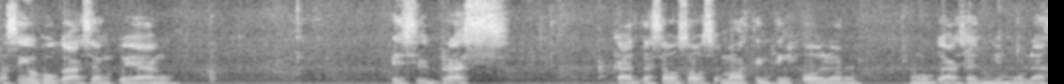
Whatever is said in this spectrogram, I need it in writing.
Kasi huhugasan ko yung pencil brush. Kada sausaw sa mga tinting color, huhugasan niyo muna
